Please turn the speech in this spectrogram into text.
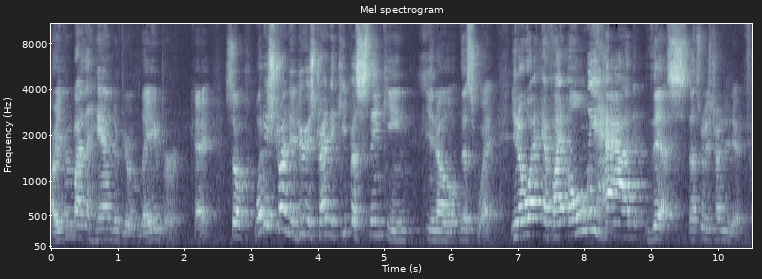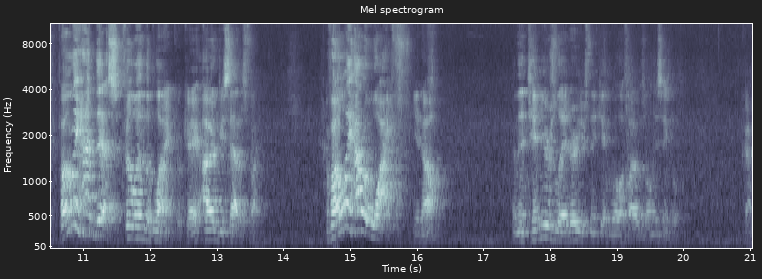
or even by the hand of your labor. Okay? So what he's trying to do is trying to keep us thinking, you know, this way. You know what? If I only had this, that's what he's trying to do. If I only had this, fill in the blank, okay, I would be satisfied. If I only had a wife, you know, and then 10 years later, you're thinking, well, if I was only single. Okay?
